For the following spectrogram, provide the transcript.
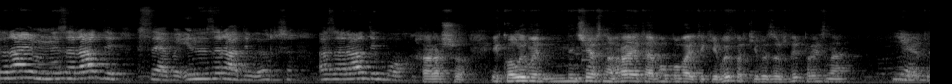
граємо не заради себе і не заради виграша, а заради Бога. Хорошо. І коли ви нечесно граєте або бувають такі випадки, ви завжди признаєтесь. Ємося.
